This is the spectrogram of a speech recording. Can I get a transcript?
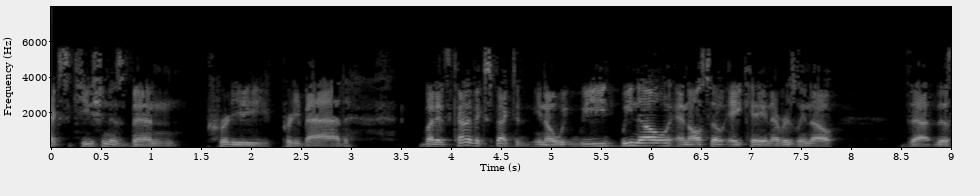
execution has been pretty pretty bad, but it's kind of expected. You know, we we we know, and also AK and Eversley know that this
